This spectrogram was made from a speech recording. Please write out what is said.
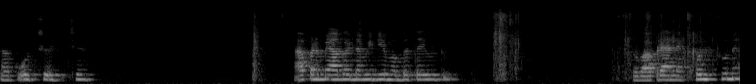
એક આ કોટ છે. આ મેં આગળના વિડીયોમાં બતાવ્યું હતું. તો આપણે આને ખોલશું ને.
